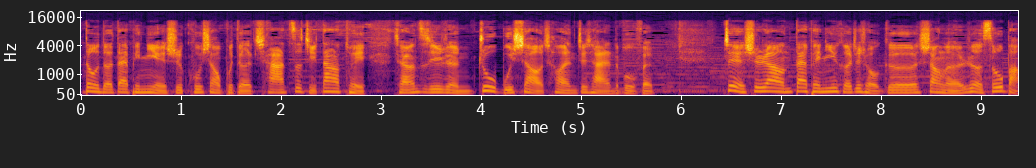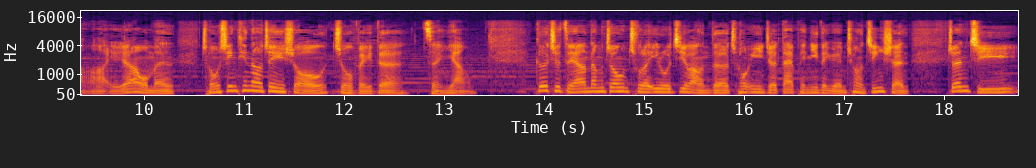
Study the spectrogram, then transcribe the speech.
逗得戴佩妮也是哭笑不得，掐自己大腿，才让自己忍住不笑。唱完接下来的部分，这也是让戴佩妮和这首歌上了热搜榜啊，也让我们重新听到这一首久违的《怎样》。歌曲《怎样》当中，除了一如既往的充溢着戴佩妮的原创精神，专辑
